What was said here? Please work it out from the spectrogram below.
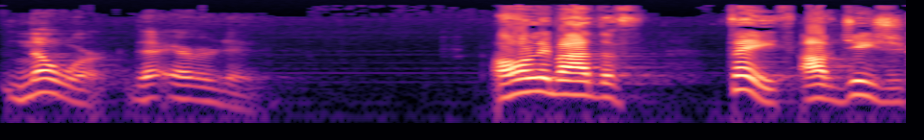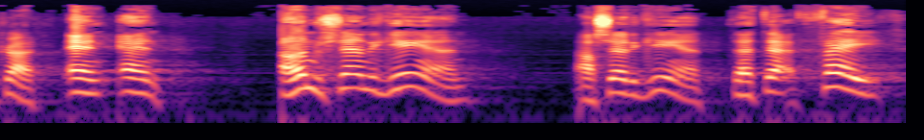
No work they ever do. Only by the faith of Jesus Christ. And, and understand again, I'll say it again, that that faith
